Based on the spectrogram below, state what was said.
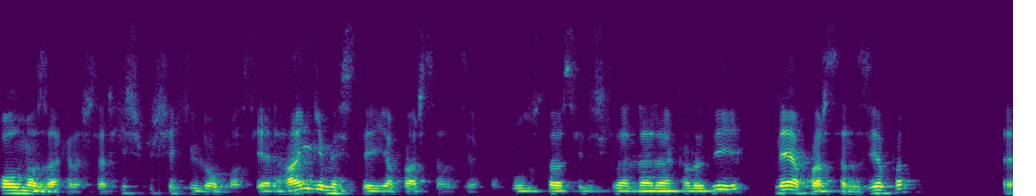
olmaz arkadaşlar. Hiçbir şekilde olmaz. Yani hangi mesleği yaparsanız yapın. Uluslararası ilişkilerle alakalı değil. Ne yaparsanız yapın. e,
